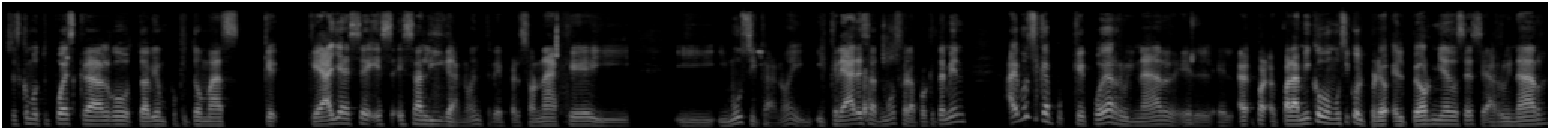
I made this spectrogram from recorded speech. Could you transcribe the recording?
pues es como tú puedes crear algo todavía un poquito más que, que haya ese, ese- esa liga, ¿no? Entre personaje y, y- y música, ¿no? Y, crear esa atmósfera, porque también hay música que puede arruinar el... el- eh, para, para mí como músico el, peor- el peor miedo es ese, arruinar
